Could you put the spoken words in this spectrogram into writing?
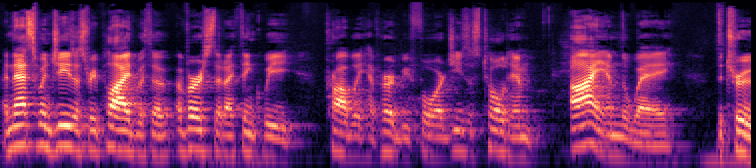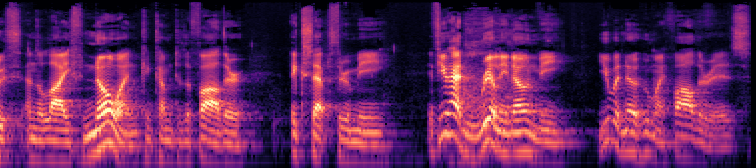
And that's when Jesus replied with a, a verse that I think we probably have heard before. Jesus told him, I am the way, the truth, and the life. No one can come to the Father except through me. If you had really known me, you would know who my Father is.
